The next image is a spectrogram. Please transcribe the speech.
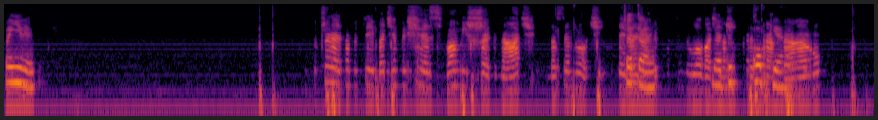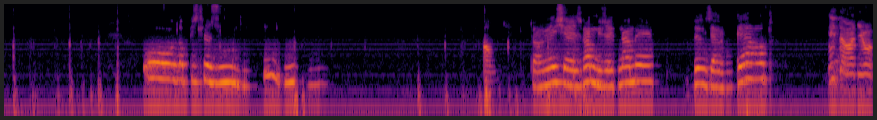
Fajnie wiem. To czekaj, to my tutaj będziemy się z wami żegnać. W następnym odcinku tutaj Czekaj. będziemy kontynuować Ja tu kopię. O, lapis lazuli. Mhm. Auć. To my się z wami żegnamy. Był ze mną Geot. I Daniel.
